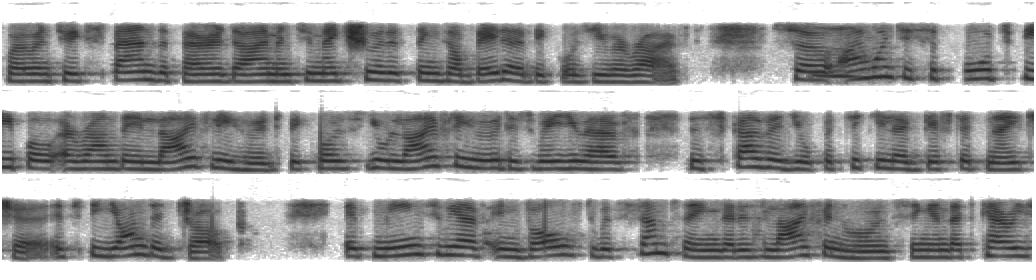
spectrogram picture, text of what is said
quo and to expand the paradigm and to make sure that things are better because you arrived. So mm. I want to support people around their livelihood because your livelihood is where you have discovered your particular gifted nature. It's beyond a job. It means we have involved with something that is life enhancing and that carries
